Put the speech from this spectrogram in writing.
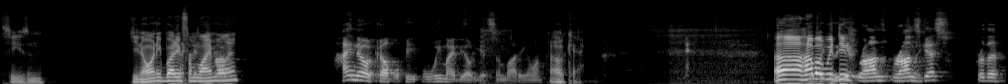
season. Do you know anybody from Limaland? I know a couple people. We might be able to get somebody on. Okay. Uh, how about we did do? Ron's, Ron's guess for the?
